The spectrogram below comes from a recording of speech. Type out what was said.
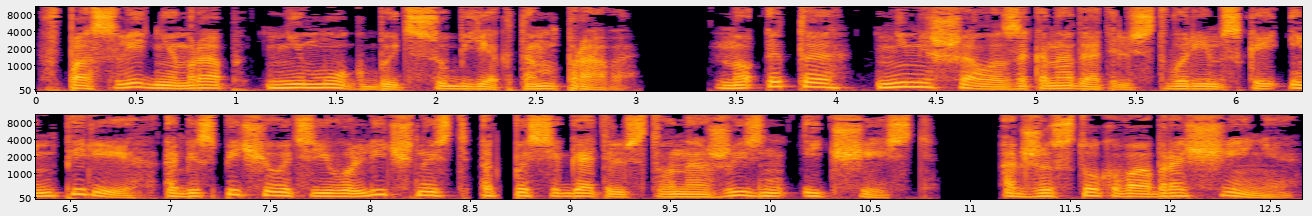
В последнем раб не мог быть субъектом права. Но это не мешало законодательству Римской империи обеспечивать его личность от посягательства на жизнь и честь, от жестокого обращения,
